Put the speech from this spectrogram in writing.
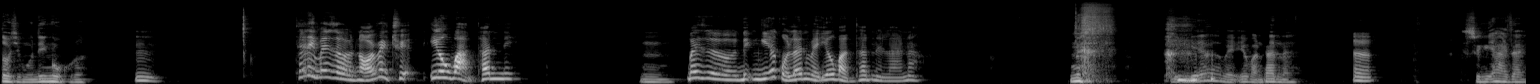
Tôi chỉ muốn đi ngủ thôi. Ừm. Thế thì bây giờ nói về chuyện yêu bản thân đi. Ừm. Bây giờ định nghĩa của Lân về yêu bản thân này là thế nào? Định nghĩa về yêu bản thân này. Ờ. Suy nghĩ 2 giây.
